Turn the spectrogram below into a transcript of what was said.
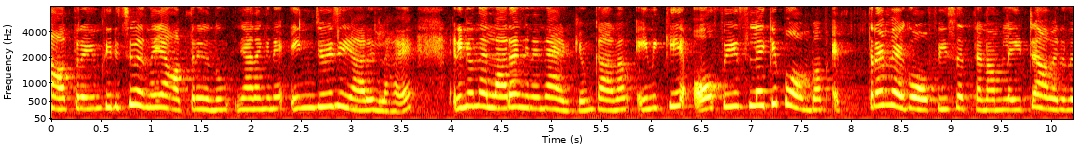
യാത്രയും തിരിച്ചു വരുന്ന യാത്രയൊന്നും ഞാനങ്ങനെ എൻജോയ് ചെയ്യാറില്ല. എനിക്കൊന്ന് എല്ലാവരും അങ്ങനെ തന്നെ ആയിരിക്കും. കാരണം എനിക്ക് ഓഫീസിലേക്ക് പോകുമ്പം എത്രയും വേഗം ഓഫീസ് എത്തണം ലേറ്റ് ആവരുത്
